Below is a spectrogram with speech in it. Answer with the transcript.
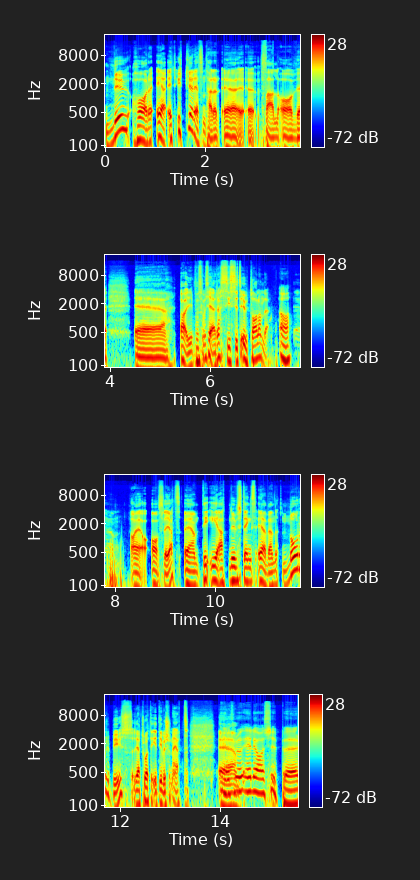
nu har eh, ett ytterligare ett sånt här eh, fall av eh, vad ska man säga, rasistiskt uttalande Ja. eh, avslöjats. Eh, det är att nu stängs även Norrbys, jag tror att det är division 1. Jag Eh, tror, eller ja, super,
